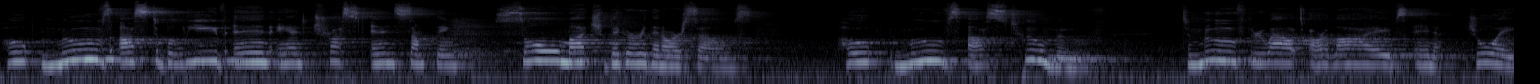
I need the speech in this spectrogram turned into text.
Hope moves us to believe in and trust in something so much bigger than ourselves. Hope moves us to move, to move throughout our lives in joy,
